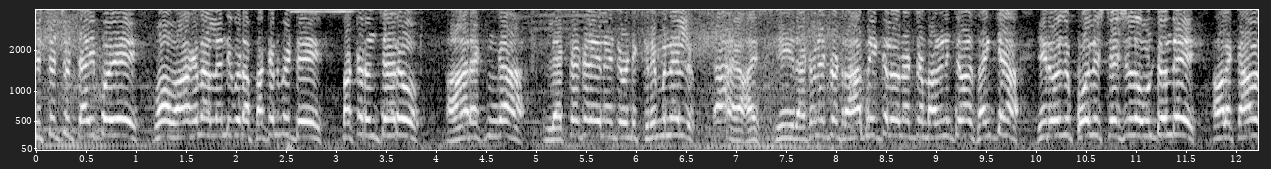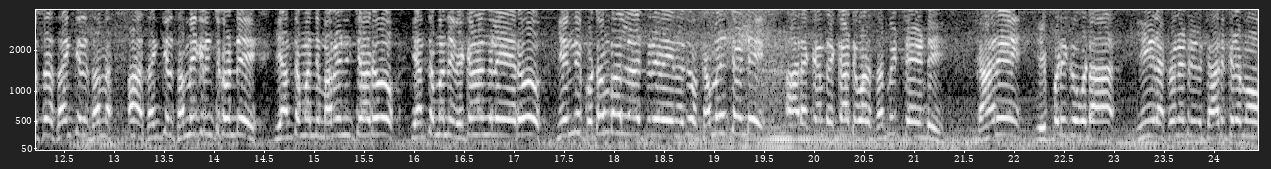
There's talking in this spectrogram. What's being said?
చిచ్చు చిచ్చు అయిపోయి ఆ వాహనాలన్నీ కూడా పక్కన పెట్టి పక్కన ఉంచారు ఆ రకంగా లెక్కగలేనటువంటి క్రిమినల్ ఈ రకమైనటువంటి ట్రాఫిక్లో ఉన్నటువంటి మరణించే వారి సంఖ్య ఈరోజు పోలీస్ స్టేషన్లో ఉంటుంది. వాళ్ళకి కావాల్సిన సంఖ్యను ఆ సంఖ్యను సమీకరించుకోండి. ఎంతమంది మరణించారు? ఎంతమంది వికలాంగులయ్యారు? ఎన్ని కుటుంబాలు ఆశ్రయమైనదో గమనించండి. ఆ రకం రికార్డు కూడా సబ్మిట్ చేయండి. కానీ ఇప్పటికీ కూడా ఈ రకమైనటువంటి కార్యక్రమం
